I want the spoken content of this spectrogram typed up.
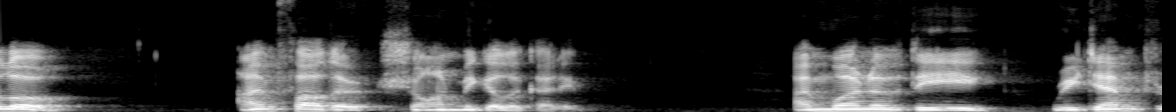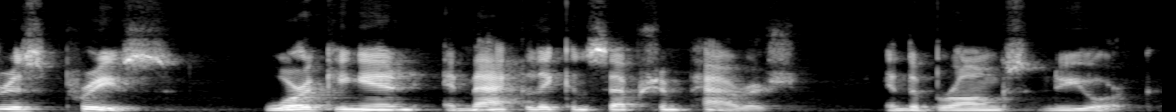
Hello, I'm Father Sean McGillicuddy. I'm one of the Redemptorist priests working in Immaculate Conception Parish in the Bronx, New York.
